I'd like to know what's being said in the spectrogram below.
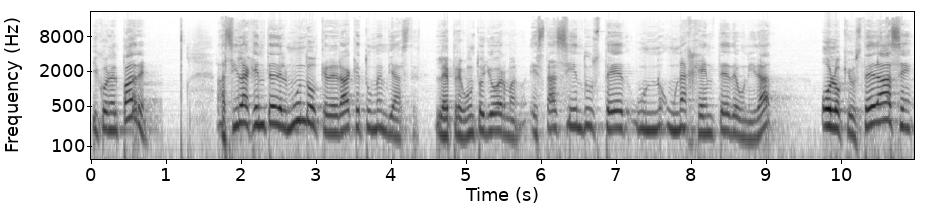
y con el Padre. Así la gente del mundo creerá que tú me enviaste. Le pregunto yo, hermano, ¿está siendo usted un, agente de unidad? ¿O lo que usted hace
